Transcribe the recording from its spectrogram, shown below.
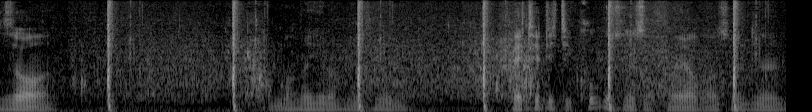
So. Dann machen wir hier noch ein bisschen. Vielleicht hätte ich die Kokosnüsse vorher rausholen sollen.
